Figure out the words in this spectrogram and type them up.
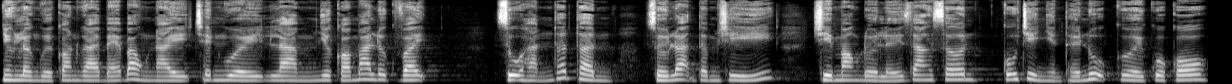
nhưng là người con gái bé bỏng này trên người làm như có ma lực vậy. Dụ hắn thất thần, rối loạn tâm trí, chỉ mong đời lấy Giang Sơn cũng chỉ nhìn thấy nụ cười của cô.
